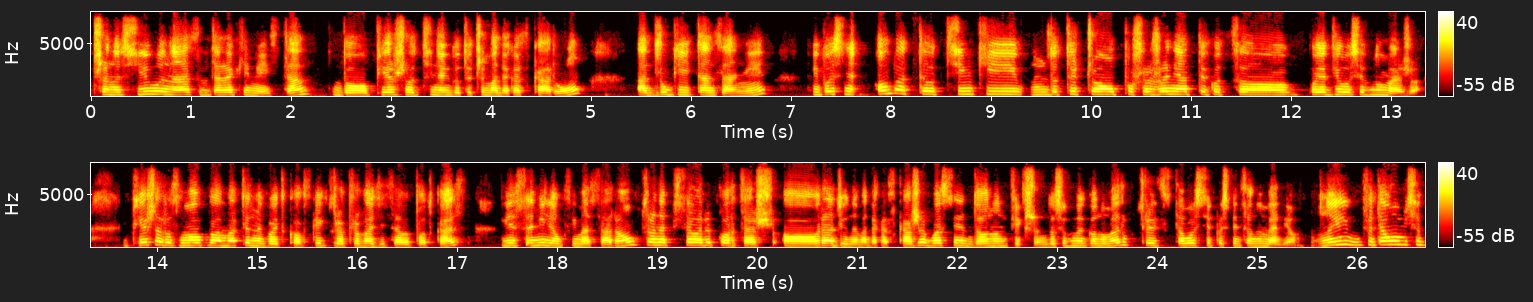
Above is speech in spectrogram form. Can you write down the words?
przenosiły nas w dalekie miejsca, bo pierwszy odcinek dotyczy Madagaskaru, a drugi Tanzanii. I właśnie oba te odcinki dotyczą poszerzenia tego, co pojawiło się w numerze. Pierwsza rozmowa Martyny Wojtkowskiej, która prowadzi cały podcast, jest z Emilią Klimasarą, która napisała reportaż o radiu na Madagaskarze właśnie do non-fiction, do siódmego numeru, który jest w całości poświęcony mediom. No i wydało mi się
